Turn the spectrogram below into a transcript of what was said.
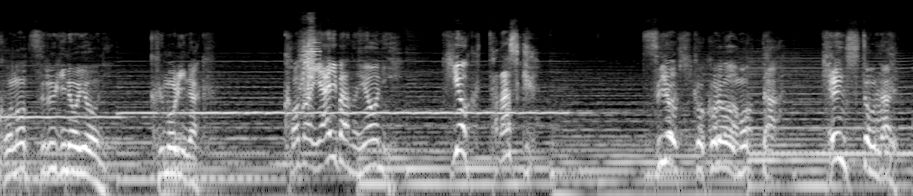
この剣のように曇りなくこの刃のように清く正しく。強き心を持った剣士となる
